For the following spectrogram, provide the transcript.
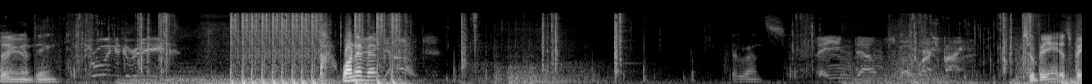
Throwing Hørte fire. ingenting. Throwing. One event. Out. Still vents. Laying down smoke. Flashbang. To B, it's B.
